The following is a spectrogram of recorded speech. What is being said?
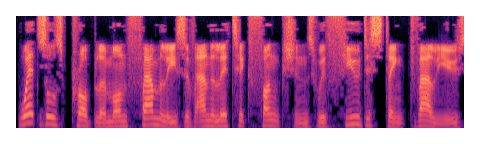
Wetzel's problem on families of analytic functions with few distinct values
